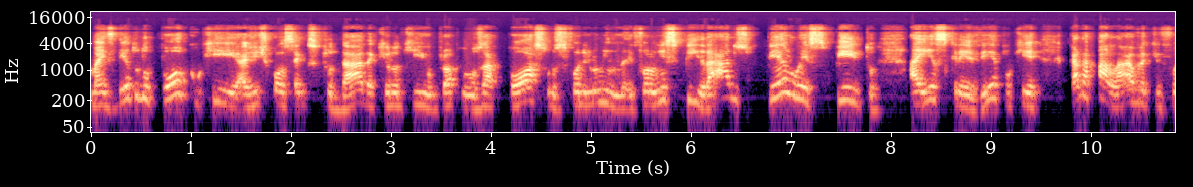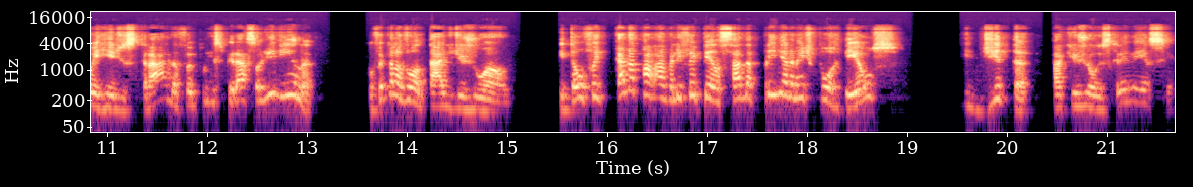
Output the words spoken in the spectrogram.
Mas dentro do pouco que a gente consegue estudar daquilo que o próprio, os apóstolos foram, foram inspirados pelo Espírito a escrever, porque cada palavra que foi registrada foi por inspiração divina, não foi pela vontade de João. Então foi cada palavra ali foi pensada primeiramente por Deus e dita para que João escrevesse.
